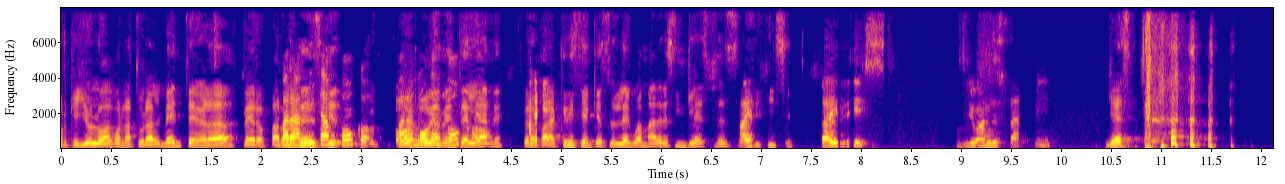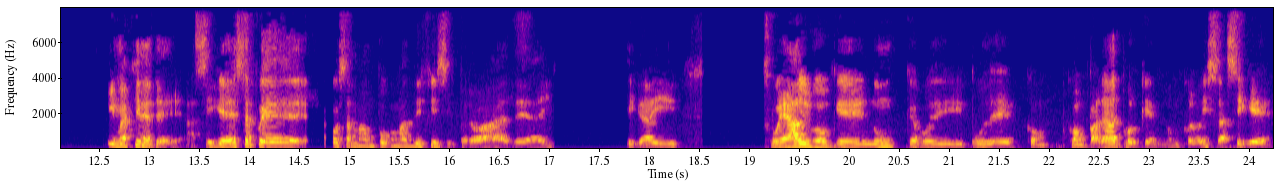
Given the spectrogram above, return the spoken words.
porque yo lo hago naturalmente, ¿verdad? Pero para, mí tampoco. obviamente, Leane, pero para Cristian, que su lengua madre es inglés, pues es, difícil. Like this. You understand me? Yes. Imagínate, así que esa fue la cosa más, un poco más difícil, pero ah, de ahí y fue algo que nunca pude, comparar porque nunca lo hice. Así que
